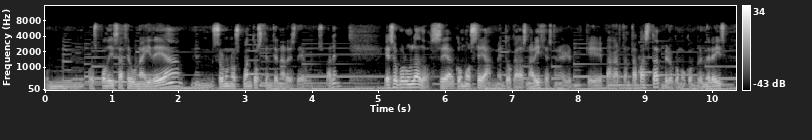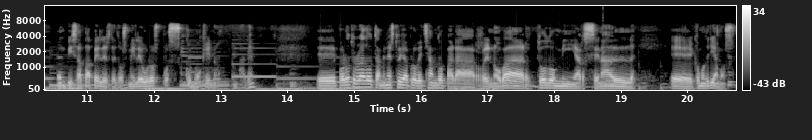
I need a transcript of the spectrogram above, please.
mm, os podéis hacer una idea, mm, son unos cuantos centenares de euros, ¿vale? Eso por un lado, sea como sea, me toca las narices tener que pagar tanta pasta, pero como comprenderéis, un pisapapeles de 2.000 euros, pues como que no, ¿vale? Eh, por otro lado, también estoy aprovechando para renovar todo mi arsenal, eh, ¿cómo diríamos?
